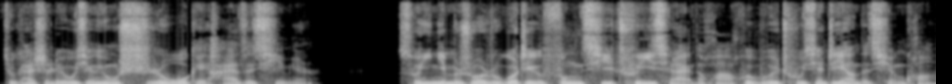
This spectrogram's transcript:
就开始流行用食物给孩子起名，所以你们说，如果这个风气吹起来的话，会不会出现这样的情况？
